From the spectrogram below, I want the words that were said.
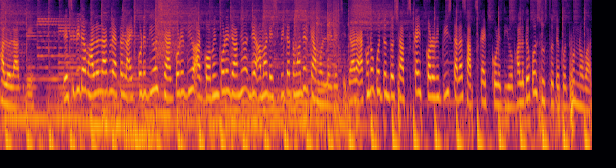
ভালো লাগবে। রেসিপিটা ভালো লাগলে একটা লাইক করে দিও শেয়ার করে দিও, আর কমেন্ট করে জানিও যে আমার রেসিপিটা তোমাদের কেমন লেগেছে। যারা এখনও পর্যন্ত সাবস্ক্রাইব করনি প্লিজ তারা সাবস্ক্রাইব করে দিও। ভালো থেকো, সুস্থ থেকো। ধন্যবাদ।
